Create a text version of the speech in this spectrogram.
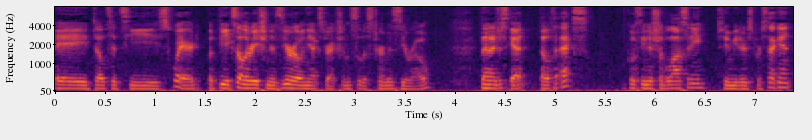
a delta t squared but the acceleration is zero in the x direction so this term is zero. Then I just get delta x equals the initial velocity 2 meters per second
